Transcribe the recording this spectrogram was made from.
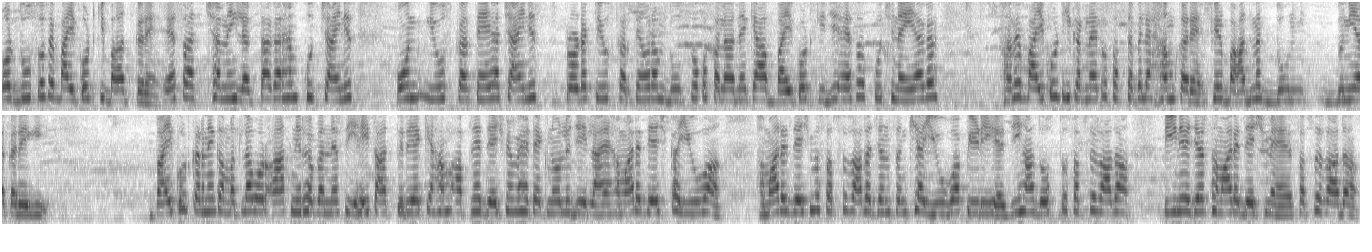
और दूसरों से बाइकआउट की बात करें, ऐसा अच्छा नहीं लगता। अगर हम खुद चाइनीज़ फ़ोन यूज़ करते हैं या चाइनीज़ प्रोडक्ट यूज़ करते हैं और हम दूसरों को सलाह दें कि आप बाइकआउट कीजिए, ऐसा कुछ नहीं है। अगर हमें बाइकआउट ही करना है तो सबसे पहले हम करें, फिर बाद में दुनिया करेगी। बाइकआउट करने का मतलब और आत्मनिर्भर बनने से यही तात्पर्य है कि हम अपने देश में वह टेक्नोलॉजी लाएँ। हमारे देश का युवा, हमारे देश में सबसे ज़्यादा जनसंख्या युवा पीढ़ी है। जी हाँ दोस्तों, सबसे ज़्यादा टीनेजर्स हमारे देश में है, सबसे ज़्यादा।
